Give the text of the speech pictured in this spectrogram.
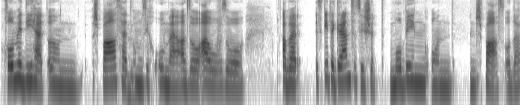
Comedy hat und Spaß hat mhm. um sich herum. Also auch so. Aber es gibt eine Grenze zwischen Mobbing und ein Spaß, oder?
